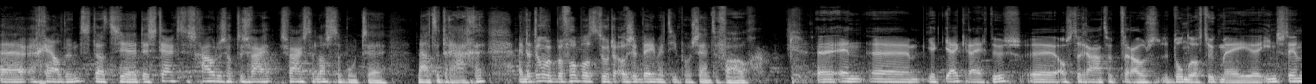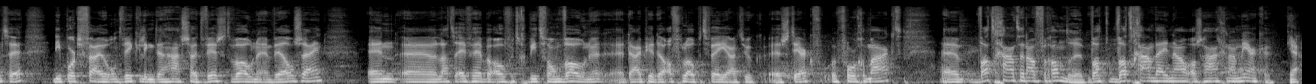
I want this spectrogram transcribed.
uh, geldend dat je de sterkste schouders ook de zwaar, zwaarste lasten moet laten dragen. En dat doen we bijvoorbeeld door de OZB met 10% te verhogen. Uh, en jij krijgt dus, als de Raad er trouwens donderdag natuurlijk mee instemt, hè, die portefeuille ontwikkeling Den Haag Zuidwest wonen en welzijn. En laten we even hebben over het gebied van wonen. Daar heb je de afgelopen twee jaar natuurlijk sterk voor gemaakt. wat gaat er nou veranderen? Wat, wat gaan wij nou als Hagenaar merken? Ja,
